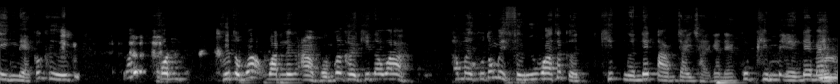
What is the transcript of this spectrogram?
ริง ๆ เนี่ยก็คือแล้วคนคือสมมติว่าวันหนึ่งอะผมก็เคยคิดนะว่า ทำไมกูต้องไปซื้อว่าถ้าเกิดคิดเงินได้ตามใจฉันกันเนี่ยกูพิมพ์เองได้ไหมอืม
